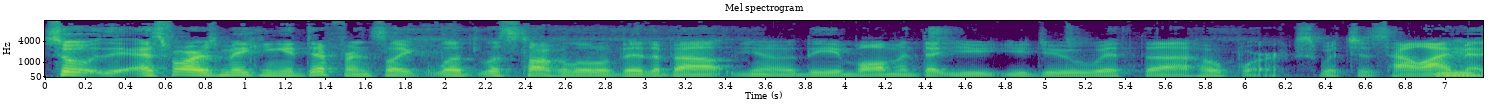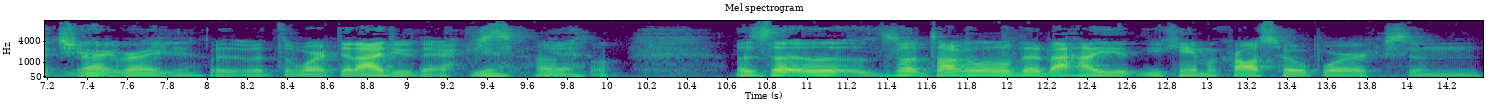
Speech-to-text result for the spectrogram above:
so as far as making a difference, like let, us talk a little bit about you know the involvement that you you do with uh, HopeWorks, which is how I mm, met you. Right, right. Yeah. With, with the work that I do there. Yeah. So, yeah. Let's, uh, let's, talk a little bit about how you, you came across HopeWorks and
